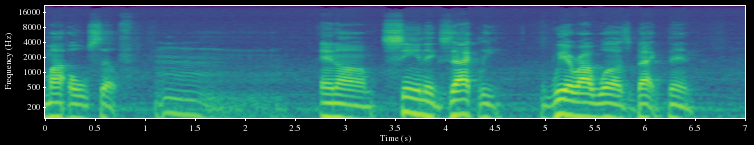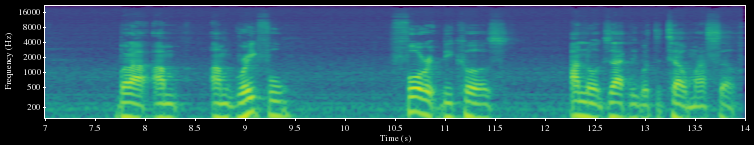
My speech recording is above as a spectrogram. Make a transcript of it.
my old self, and um, seeing exactly where I was back then. But I, I'm I'm grateful for it because I know exactly what to tell myself.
